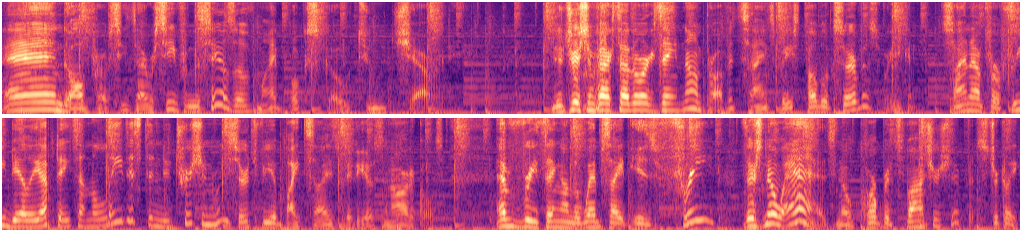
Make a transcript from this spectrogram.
and all proceeds I receive from the sales of my books go to charity. NutritionFacts.org is a nonprofit, science-based public service where you can sign up for free daily updates on the latest in nutrition research via bite-sized videos and articles. Everything on the website is free. There's no ads, no corporate sponsorship. It's strictly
